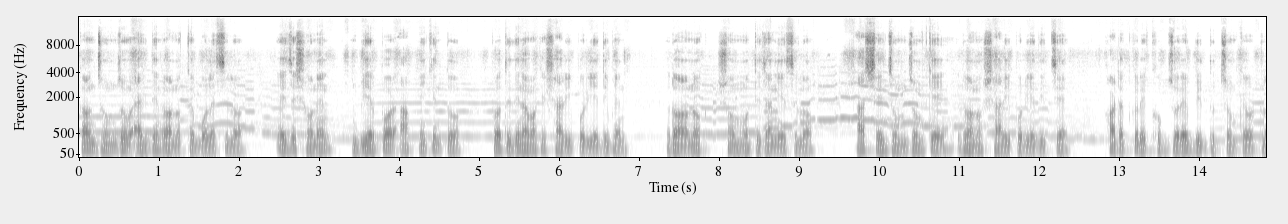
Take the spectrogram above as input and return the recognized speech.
কারণ ঝুমঝুম একদিন রনককে বলেছিল, এই যে শোনেন, বিয়ের পর আপনি কিন্তু প্রতিদিন আমাকে শাড়ি পরিয়ে দিবেন। রনক সম্মতি জানিয়েছিল আর সেই ঝুমঝুমকে রনক শাড়ি পরিয়ে দিচ্ছে। হঠাৎ করে খুব জোরে বিদ্যুৎ চমকে উঠল।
